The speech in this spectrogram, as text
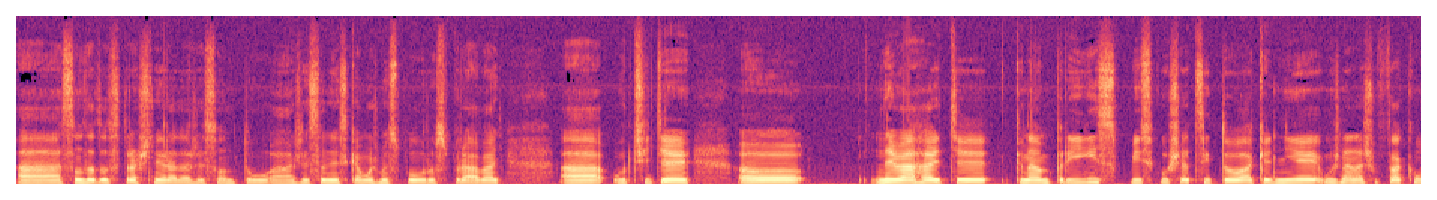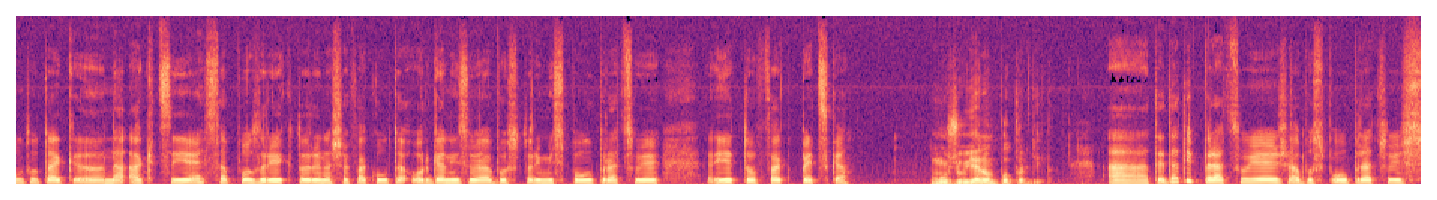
a som za to strašne rada, že som tu a že sa dneska môžeme spolu rozprávať a určite uh, neváhajte k nám prísť, vyskúšať si to a keď nie už na našu fakultu, tak e, na akcie sa pozrie, ktoré naša fakulta organizuje alebo s ktorými spolupracuje. Je to fakt pecka. Môžu jenom potvrdiť. A teda ty pracuješ alebo spolupracuješ s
